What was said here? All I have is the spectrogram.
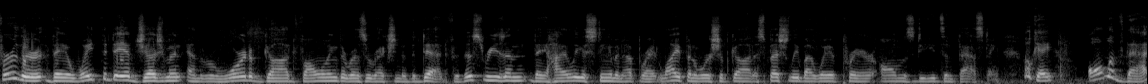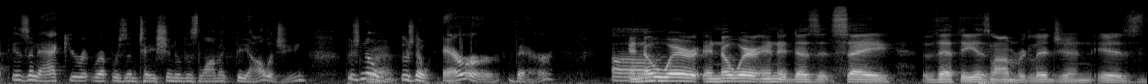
Further, they await the day of judgment and the reward of God following the resurrection of the dead. For this reason, they highly esteem an upright life and worship God, especially by way of prayer, alms deeds, and fasting. Okay, all of that is an accurate representation of Islamic theology. There's no right. there's no error there. Um, and nowhere and nowhere in it does it say that the Islam religion is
